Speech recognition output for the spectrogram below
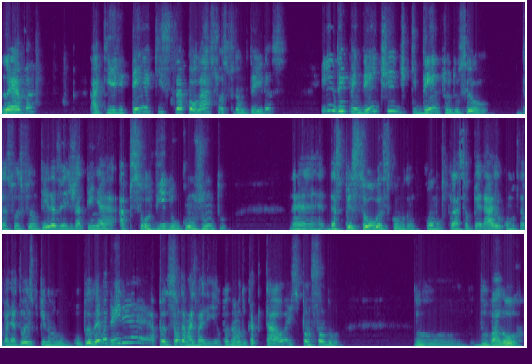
leva a que ele tenha que extrapolar suas fronteiras, independente de que dentro do seu das suas fronteiras ele já tenha absorvido o conjunto né, das pessoas como, como classe operária ou como trabalhadores, porque o problema dele é a produção da mais-valia. O problema do capital é a expansão do, do, do valor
